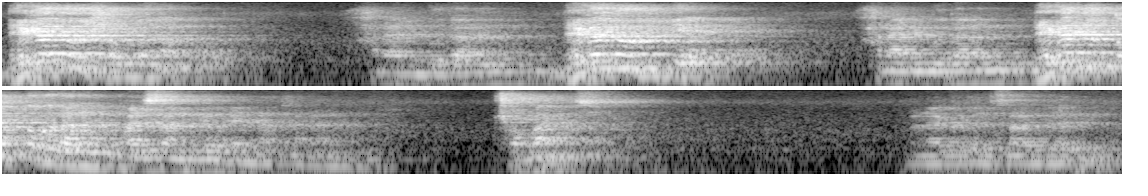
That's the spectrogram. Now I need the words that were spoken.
내가 더 현명하고 하나님보다는 내가 더 위대하고 하나님보다는 내가 더 똑똑하다는 발상 때문에 나타나는 교만이지. 그러나 그런 사람들은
